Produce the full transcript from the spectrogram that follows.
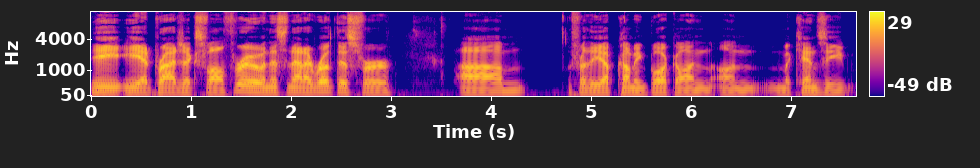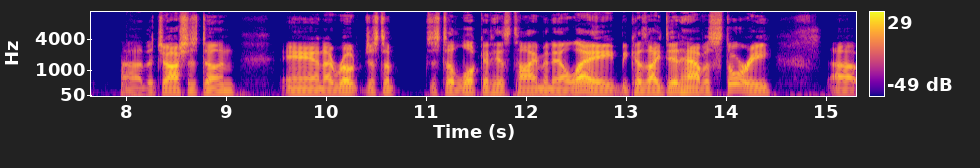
He he had projects fall through and this and that. I wrote this for um, for the upcoming book on on MacKenzie uh, that Josh has done, and I wrote just a just a look at his time in L.A. because I did have a story uh,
